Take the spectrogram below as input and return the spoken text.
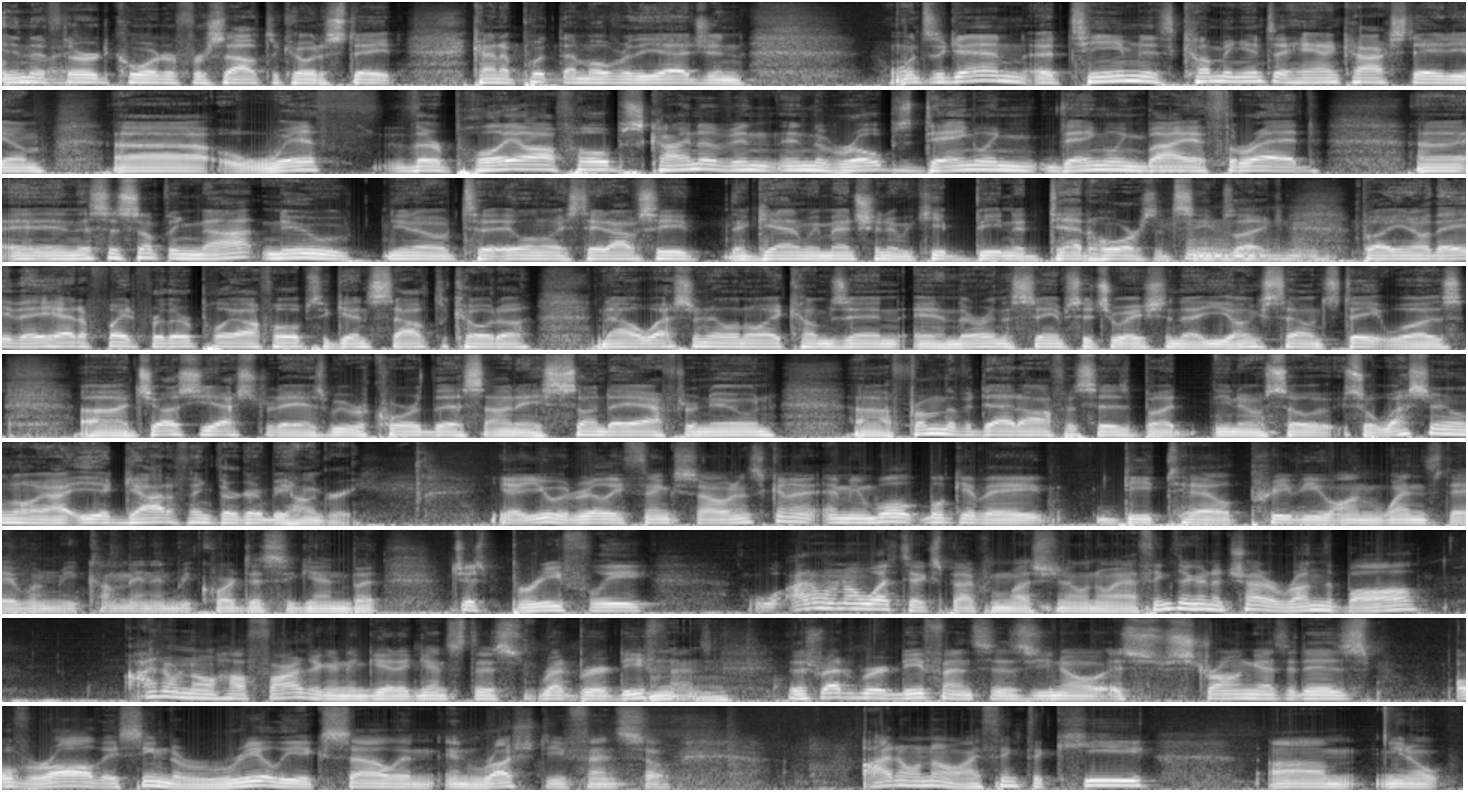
in the it. third quarter for South Dakota State. Kind of put them over the edge and once again, a team is coming into Hancock Stadium uh, with their playoff hopes kind of in, in the ropes, dangling dangling by a thread. Uh, and, and this is something not new, you know, to Illinois State. Obviously, again, we mentioned it. We keep beating a dead horse. It seems like, but you know, they they had a fight for their playoff hopes against South Dakota. Now Western Illinois comes in, and they're in the same situation that Youngstown State was uh, just yesterday, as we record this on a Sunday afternoon uh, from the Vidette offices. But you know, so so Western Illinois, I, you got to think they're going to be hungry. Yeah, you would really think so, and it's gonna. I mean, we'll we'll give a detailed preview on Wednesday when we come in and record this again. But just briefly, I don't know what to expect from Western Illinois. I think they're gonna try to run the ball. I don't know how far they're going to get against this Redbird defense. This Redbird defense is, you know, as strong as it is overall. They seem to really excel in, in rush defense. So I don't know. I think the key, um, you know,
